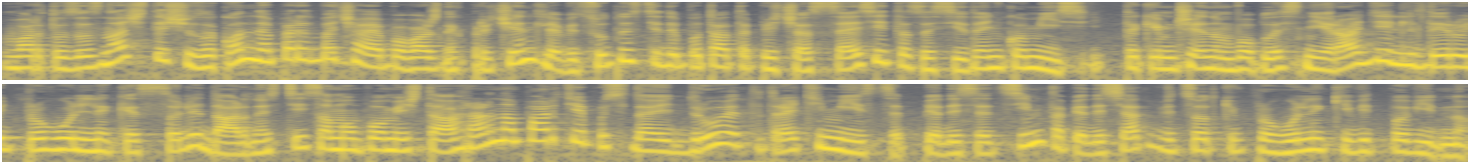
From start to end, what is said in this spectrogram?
Варто зазначити, що закон не передбачає поважних причин для відсутності депутата під час сесій та засідань комісій. Таким чином, в обласній раді лідирують прогульники з солідарності. Самопоміч та аграрна партія посідають друге та третє місце 57 та 50% прогульників відповідно.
